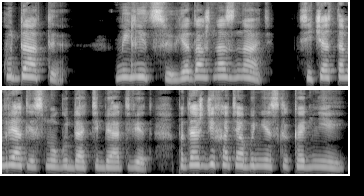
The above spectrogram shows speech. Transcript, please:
«Куда ты?» «В милицию. Я должна знать. Сейчас там вряд ли смогут дать тебе ответ. Подожди хотя бы несколько дней.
